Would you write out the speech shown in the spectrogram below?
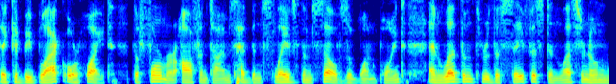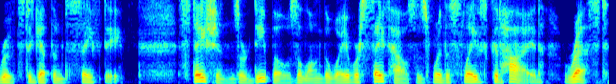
They could be black or white. The former oftentimes had been slaves themselves at one point and led them through the safest and lesser known routes to get them to safety. Stations or depots along the way were safe houses where the slaves could hide, rest,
